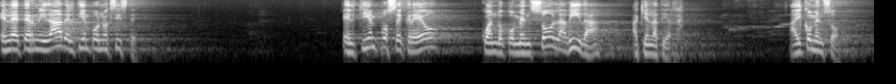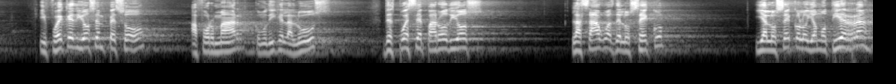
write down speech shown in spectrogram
En la eternidad el tiempo no existe. El tiempo se creó cuando comenzó la vida aquí en la tierra. Ahí comenzó. Y fue que Dios empezó a formar, como dije, la luz. Después separó Dios las aguas de lo seco. Y a lo seco lo llamó tierra.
